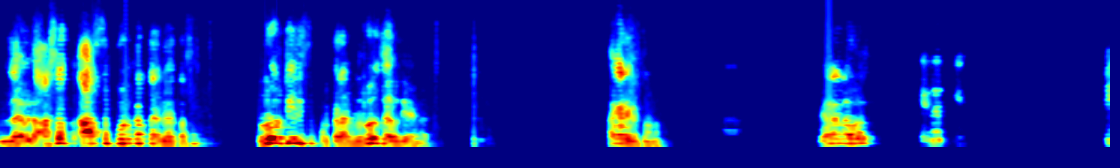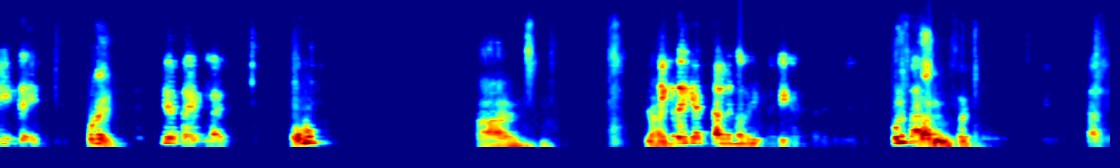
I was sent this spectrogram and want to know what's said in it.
लाईव्हला असंच आज सपोर्ट करताय ना तसंच रोज डेली सपोर्ट करा आम्ही रोज लाईव्हला येणार काय करायचं सोना येणार ना रोज येणार. पुढे. बघू हा. कोणी चालू? सर. चालू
